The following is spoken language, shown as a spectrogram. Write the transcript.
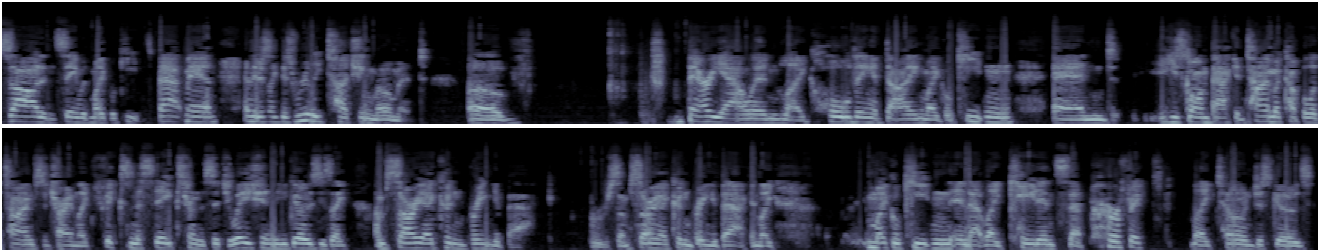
Zod, and same with Michael Keaton's Batman. And there's like this really touching moment of Barry Allen like holding a dying Michael Keaton, and he's gone back in time a couple of times to try and like fix mistakes from the situation. He goes, he's like, "I'm sorry I couldn't bring you back, Bruce. I'm sorry I couldn't bring you back." And like Michael Keaton in that like cadence, that perfect like tone, just goes,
